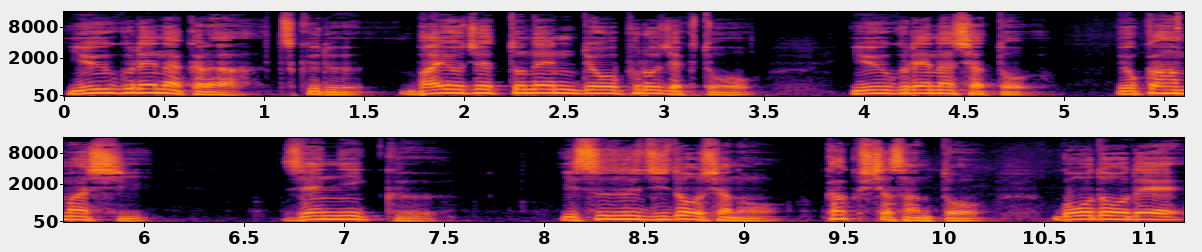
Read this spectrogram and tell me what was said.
ユーグレナから作るバイオジェット燃料プロジェクトを、ユーグレナ社と横浜市、全日空、いすゞ自動車の各社さんと合同で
